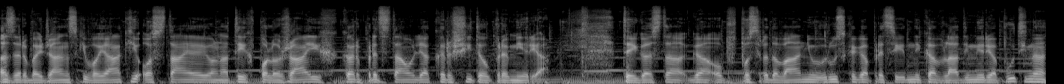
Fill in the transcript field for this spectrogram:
azerbajdžanski vojaki ostajajo na teh položajih, kar predstavlja kršitev premirja. Tega sta ga ob posredovanju ruskega predsednika Vladimirja Putina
